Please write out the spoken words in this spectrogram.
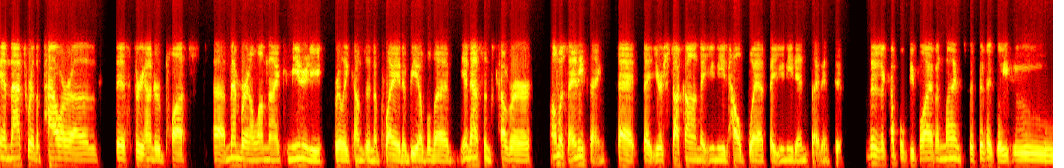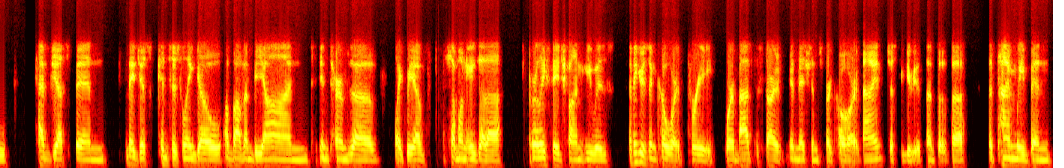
And that's where the power of this 300 plus uh, member and alumni community really comes into play to be able to, in essence, cover almost anything that, that you're stuck on, that you need help with, that you need insight into. There's a couple people I have in mind specifically who have just been they just consistently go above and beyond in terms of like we have someone who's at a early stage fund. He was I think he was in cohort three. We're about to start admissions for cohort nine, just to give you a sense of the the time we've been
